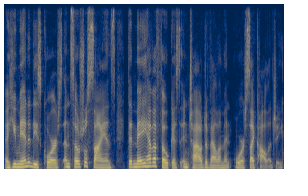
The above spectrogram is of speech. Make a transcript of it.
a humanities course, and social science that may have a focus in child development or psychology.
